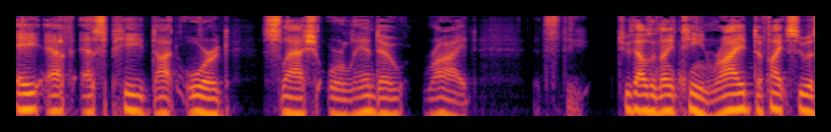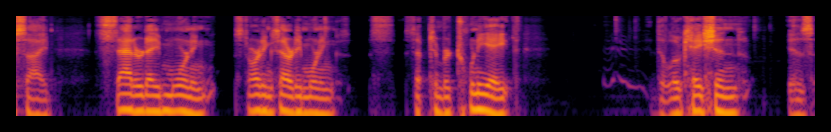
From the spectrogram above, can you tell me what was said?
afsp.org slash Orlando Ride. It's the 2019 Ride to Fight Suicide Saturday morning, starting Saturday morning, September 28th. The location is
